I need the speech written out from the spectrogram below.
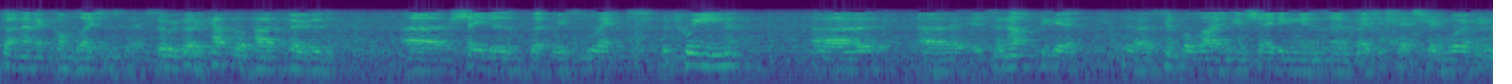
dynamic compilation step. So we've got a couple of hard-coded uh, shaders that we select between. Uh, uh, it's enough to get uh, simple lighting and shading and, and basic texturing working.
